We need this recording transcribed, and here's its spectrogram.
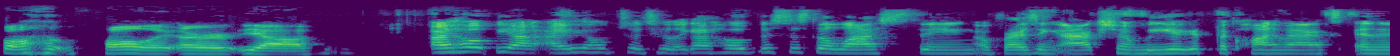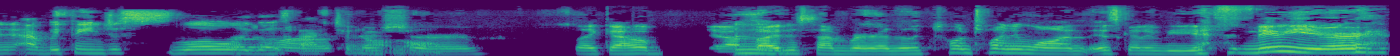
falling, or yeah, I hope, yeah, I hope so too. Like, I hope this is the last thing of Rising Action. We get the climax, and then everything just slowly uh-huh, goes back to normal. Sure. Like, I hope, yeah, mm. by December, and then like 2021 is going to be New Year.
